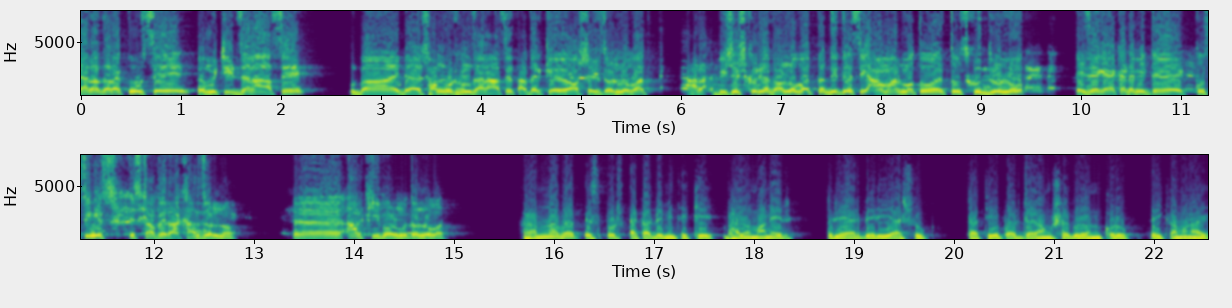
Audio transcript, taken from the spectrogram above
যারা যারা করছে, কমিটির যারা আছে, বা এটা সংগঠন যারা আছে, তাদেরকে অশেষ ধন্যবাদ। আর বিশেষ করে ধন্যবাদটা দিতেছি আমার মতো একটু ক্ষুদ্র লোক এই জায়গায় একাডেমিতে কোচিং স্টাফে রাখার জন্য। আর কি করব ধন্যবাদ। রামনাবাদ স্পোর্টস একাডেমি থেকে ভালো মানের প্লেয়ার বেরিয়ে আসুক, জাতীয় পর্যায়ে অংশগ্রহণ করুক, এই কামনায়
